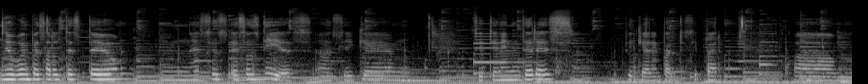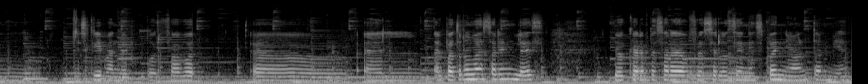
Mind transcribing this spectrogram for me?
yo voy a empezar el testeo en esos, esos días, así que si tienen interés, si quieren participar, escríbanme, por favor. el, el patrón va a estar en inglés yo quiero empezar a ofrecerlos en español también.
